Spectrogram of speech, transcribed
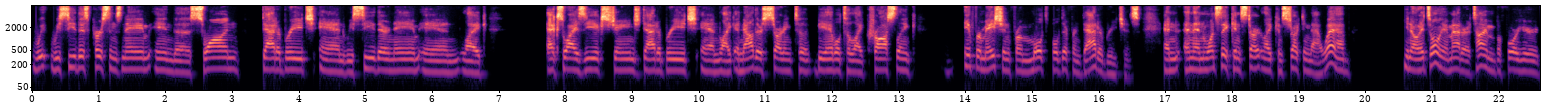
we, we see this person's name in the swan data breach and we see their name in like XYZ exchange data breach and like and now they're starting to be able to like cross link information from multiple different data breaches. And and then once they can start like constructing that web you know it's only a matter of time before you're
